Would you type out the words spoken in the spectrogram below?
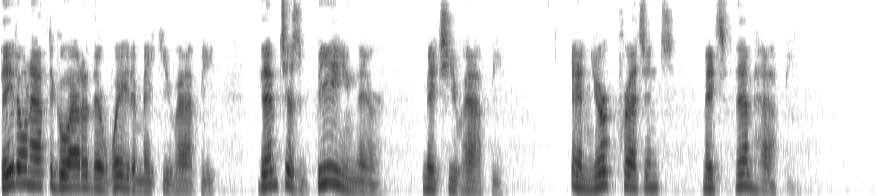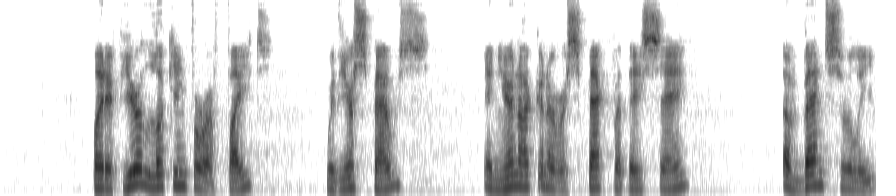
They don't have to go out of their way to make you happy. Them just being there makes you happy. And your presence makes them happy. But if you're looking for a fight with your spouse and you're not going to respect what they say, eventually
